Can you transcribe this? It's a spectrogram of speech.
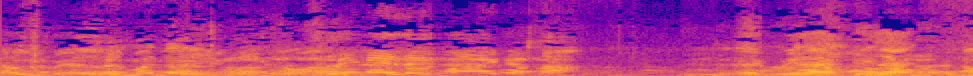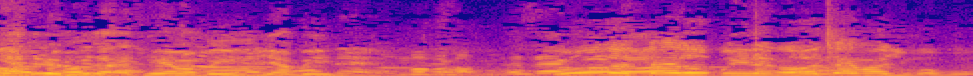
ဆောက်ယူမယ်ဓမ္မတက်ယူမယ် အဲပေးလိုက်ပေးလိုက်ညက်တွေပေးလိုက်အထဲမှာပေးပြန်ပေးဘုလည်းကြိုက်လို့ပေးတယ်ငါလည်းကြိုက်မှယူမှာပေါ့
